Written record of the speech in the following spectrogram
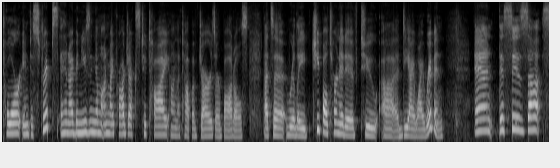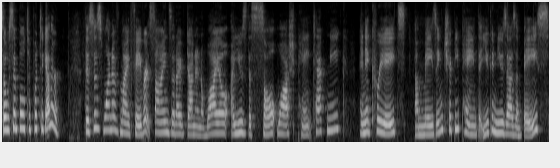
tore into strips and I've been using them on my projects to tie on the top of jars or bottles. That's a really cheap alternative to uh, DIY ribbon. And this is uh, so simple to put together. This is one of my favorite signs that I've done in a while. I use the salt wash paint technique and it creates amazing chippy paint that you can use as a base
